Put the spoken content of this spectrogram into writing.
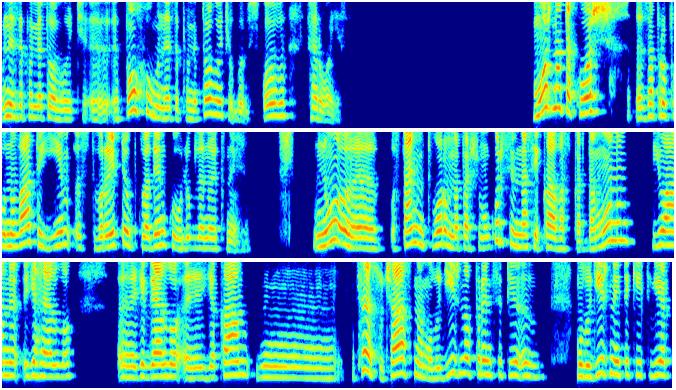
вони запам'ятовують е, епоху, вони запам'ятовують обов'язково героїв. Можна також запропонувати їм створити обкладинку улюбленої книги. Ну, е, останнім твором на першому курсі в нас є кава з кардамоном Йоанне Ягелло, е, Ягелло, е, яка це сучасна, молодіжна, в принципі, е, молодіжний такий твір.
